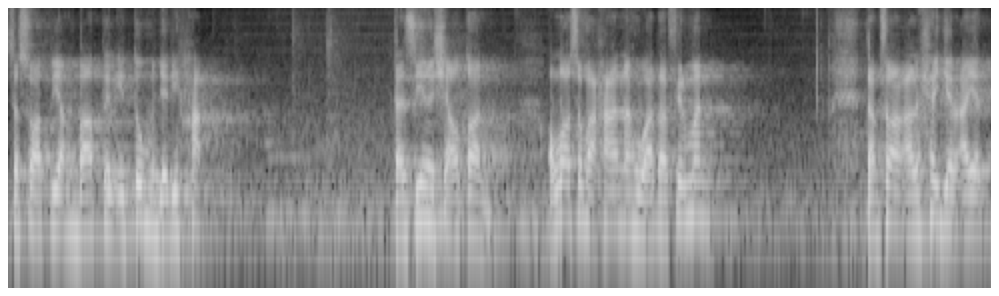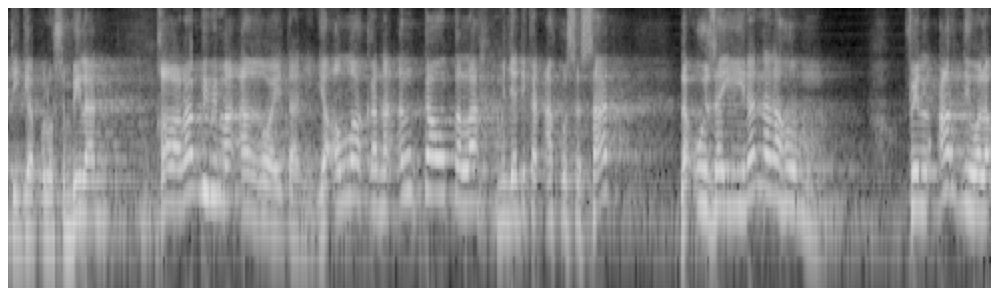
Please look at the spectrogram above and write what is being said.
sesuatu yang batil itu menjadi hak. Tazinu syaitan. Allah Subhanahu wa taala firman dalam surah Al-Hijr ayat 39 Qala rabbi bima aghwaytani? Ya Allah karena engkau telah menjadikan aku sesat la uzayyinanna lahum fil ardi wa la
